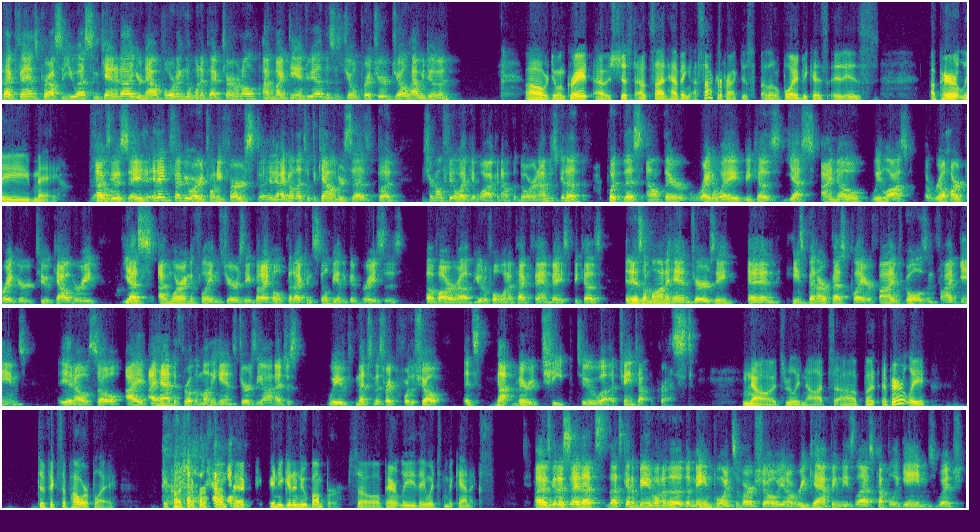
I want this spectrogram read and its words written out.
Winnipeg fans across the U.S. and Canada? You're now boarding the Winnipeg terminal. I'm Mike D'Andrea. This is Joe Pritchard. Joe, how we doing? Oh, we're doing great. I was just outside having a soccer practice with my little boy because it is apparently May. So. I was going to say, it ain't February 21st. I know that's what the calendar says, but I sure don't feel like it walking out the door. And I'm just going to put this out there right away because, yes, I know we lost a real heartbreaker to Calgary. Yes, I'm wearing a Flames jersey, but I hope that I can still be in the good graces of our uh, beautiful Winnipeg fan base because it is a Monahan jersey and he's been our best player, five goals in five games. You know, so I I had to throw the Monahan's jersey on. I just we've mentioned this right before the show. It's not very cheap to uh, change out the crest. No, it's really not. Uh, but apparently, to fix a power play. It costs you first round pick and you get a new bumper. So apparently they went to the mechanics. I was gonna say that's that's gonna be one of the the main points of our show. You know, recapping these last couple of games, which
